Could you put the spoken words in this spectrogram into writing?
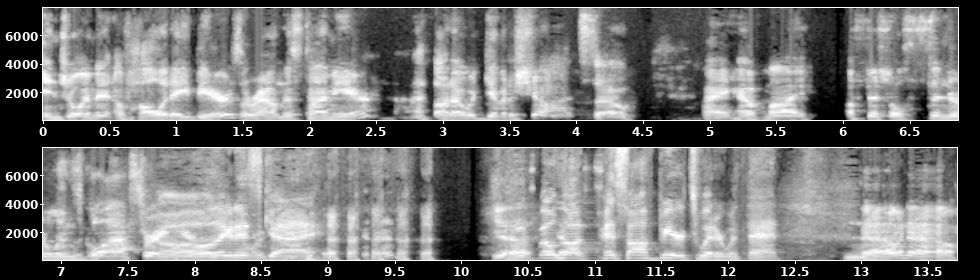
enjoyment of holiday beers around this time of year, I thought I would give it a shot. So I have my official Cinderlands glass right here. Oh, look at this guy. Yes, he will yes. not piss off beer Twitter with that. No, no.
